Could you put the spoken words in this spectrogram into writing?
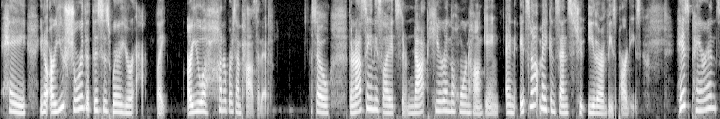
hey, you know, are you sure that this is where you're at? Like, are you 100% positive? So they're not seeing these lights, they're not hearing the horn honking, and it's not making sense to either of these parties. His parents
